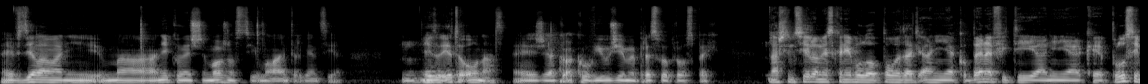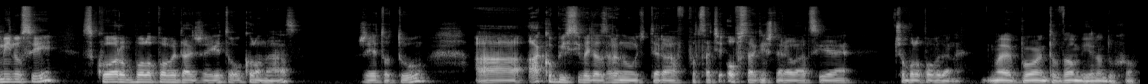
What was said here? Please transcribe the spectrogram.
Hej, vzdelávaní má nekonečné možnosti umelá inteligencia. Mm-hmm. Je, to, je to o nás, hej, že ako, ako využijeme pre svoj prospech. Našim cieľom dneska nebolo povedať ani nejaké benefity, ani nejaké plusy, minusy. Skôr bolo povedať, že je to okolo nás, že je to tu. A ako by si vedel zhrnúť teda v podstate obsah dnešnej relácie, čo bolo povedané? No, ja poviem to veľmi jednoducho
